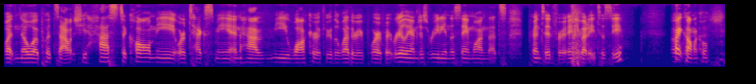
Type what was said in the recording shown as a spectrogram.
what NOAA puts out. She has to call me or text me and have me walk her through the weather report. But really, I'm just reading the same one that's printed for anybody to see. Oh Quite Oh comical. gosh.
